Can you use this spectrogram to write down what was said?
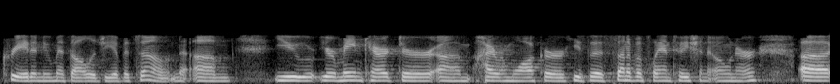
create a new mythology of its own. Um, you, your main character, um, Hiram Walker, he's the son of a plantation owner uh,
